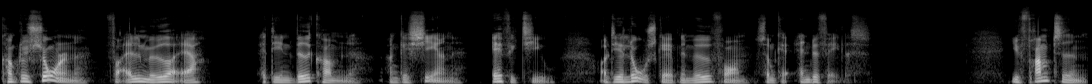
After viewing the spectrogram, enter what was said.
Konklusionerne for alle møder er, at det er en vedkommende, engagerende, effektiv og dialogskabende mødeform, som kan anbefales. I fremtiden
